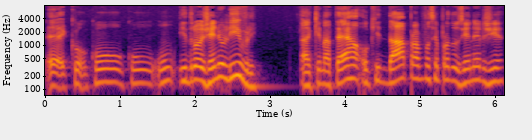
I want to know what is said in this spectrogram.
é, com, com, com um hidrogênio livre aqui na Terra, o que dá para você produzir energia.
